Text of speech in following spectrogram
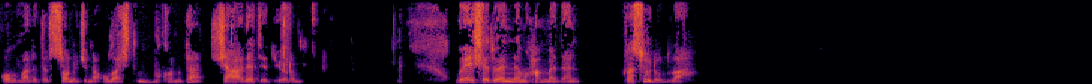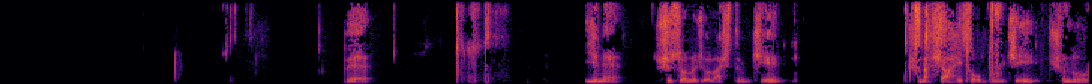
olmalıdır. Sonucuna ulaştım. Bu konuda şehadet ediyorum. Ve eşhedü enne Muhammeden Resulullah Ve yine şu sonuca ulaştım ki şuna şahit oldum ki şunu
